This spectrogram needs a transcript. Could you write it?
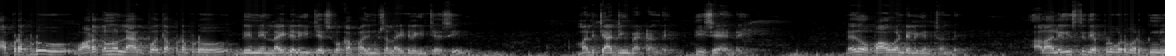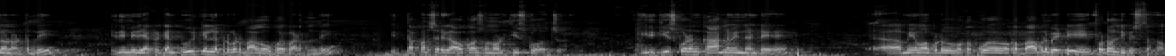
అప్పుడప్పుడు వాడకంలో లేకపోతే అప్పుడప్పుడు దీన్ని లైట్ వెలిగించేసి ఒక పది నిమిషాలు లైట్ వెలిగించేసి మళ్ళీ ఛార్జింగ్ పెట్టండి తీసేయండి. లేదా ఒక పావు గంట వెలిగించండి. అలా వెలిగిస్తే ఇది ఎప్పుడు కూడా వర్కింగ్లోనే ఉంటుంది. ఇది మీరు ఎక్కడికైనా టూర్కి వెళ్ళినప్పుడు కూడా బాగా ఉపయోగపడుతుంది. ఇది తప్పనిసరిగా అవకాశం ఉన్న వాళ్ళు తీసుకోవచ్చు. ఇది తీసుకోవడానికి కారణం ఏంటంటే మేము అప్పుడు ఒక కో- ఒక బాబును పెట్టి ఫోటోలు తీపిస్తున్నాం.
